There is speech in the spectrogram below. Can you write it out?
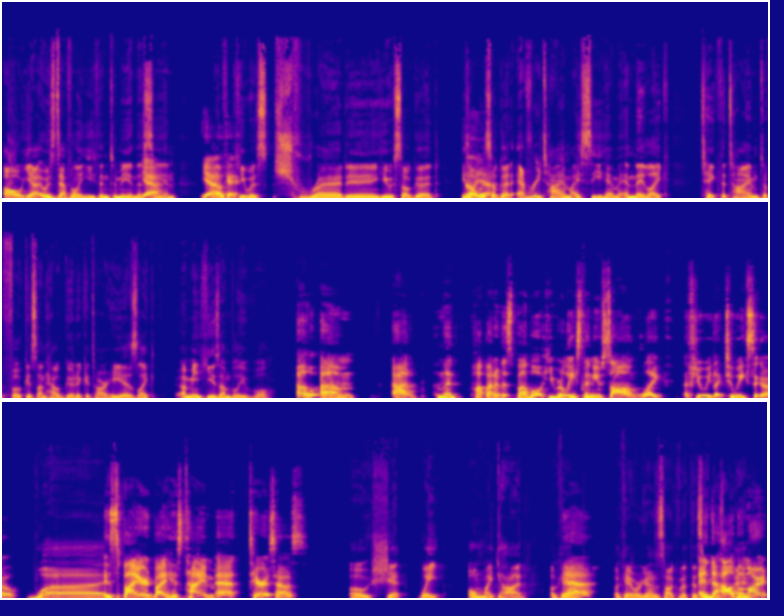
Oh yeah, it was definitely Ethan to me in this Yeah. scene. Yeah. Like, okay. He was shredding. He was so good. He's Oh, always yeah. so good. Every time I see him and they like take the time to focus on how good a guitar he is, like I mean, he's unbelievable. oh, um, uh, and then pop out of his bubble. He released a new song like a few weeks, like two weeks ago, What? inspired by his time at Terrace House. Oh shit! Wait. Oh my god. Okay. Yeah, Okay, we're gonna have to talk about this. and the album I- art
